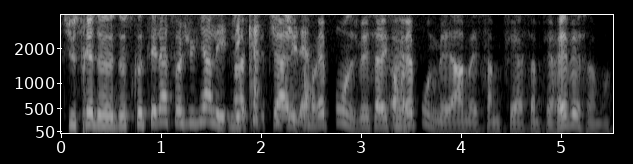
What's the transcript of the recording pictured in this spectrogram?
Tu serais de, ce côté-là, toi, Julien? Les, les ah, quatre Alexandre répondre. Je vais laisser Alexandre répondre, mais, ah, mais ça, me fait, ça me fait rêver, ça, moi.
